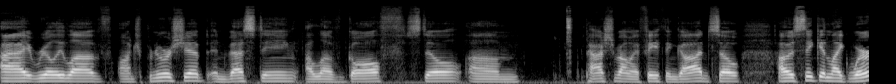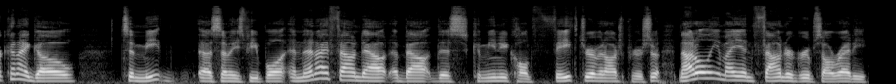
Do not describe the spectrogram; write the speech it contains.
I really love entrepreneurship, investing. I love golf still. Um, passionate about my faith in God. So I was thinking, like, where can I go to meet uh, some of these people. And then I found out about this community called Faith Driven Entrepreneurs. So not only am I in founder groups already,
